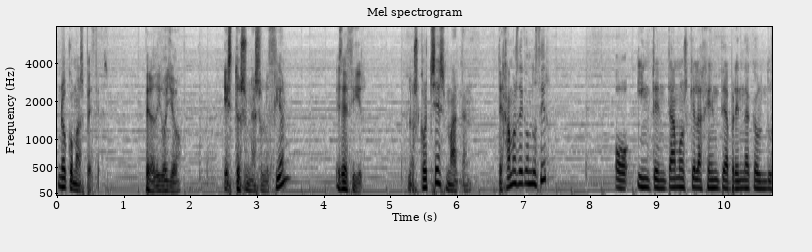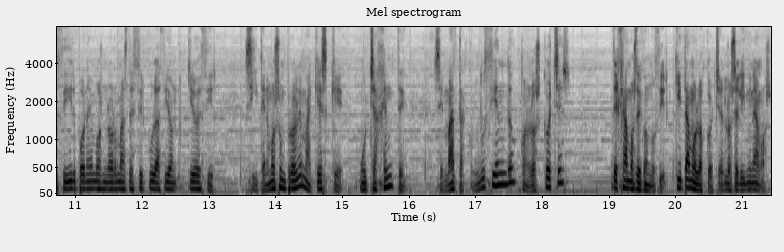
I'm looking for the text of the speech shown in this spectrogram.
no comas peces. Pero digo yo, ¿esto es una solución? Es decir, los coches matan. ¿Dejamos de conducir? ¿O intentamos que la gente aprenda a conducir, ponemos normas de circulación? Quiero decir, si tenemos un problema que es que mucha gente se mata conduciendo con los coches, dejamos de conducir, quitamos los coches, los eliminamos.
